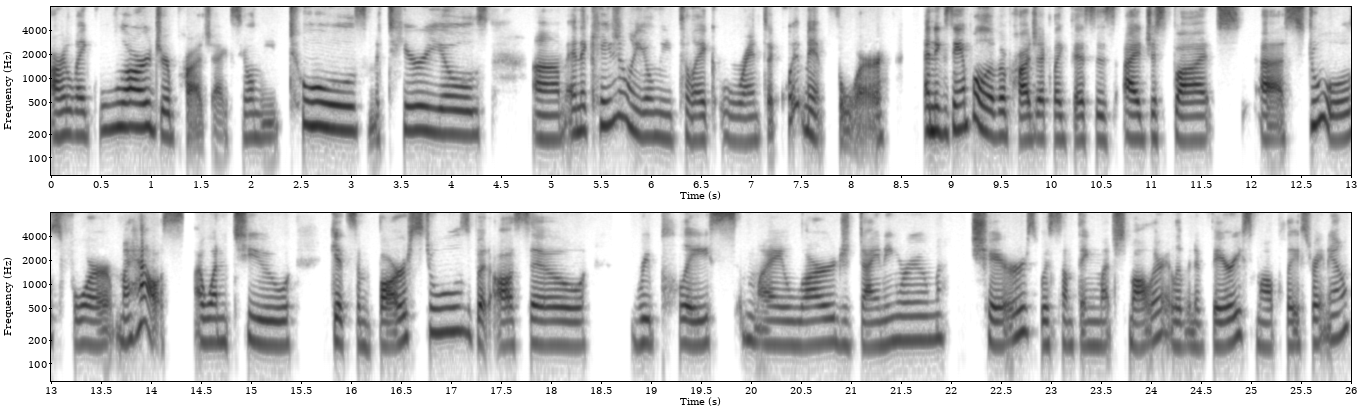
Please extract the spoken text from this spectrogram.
are like larger projects. You'll need tools, materials, um, and occasionally you'll need to like rent equipment for an example of a project like this is I just bought uh, stools for my house. I wanted to get some bar stools, but also replace my large dining room chairs with something much smaller. I live in a very small place right now.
